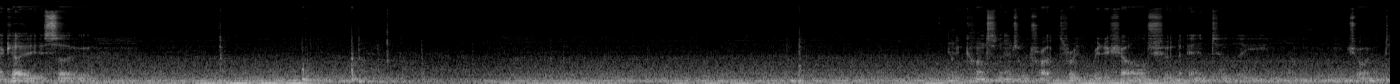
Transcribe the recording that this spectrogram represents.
Okay, so a continental truck through the British Isles should add to the um, enjoyment.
